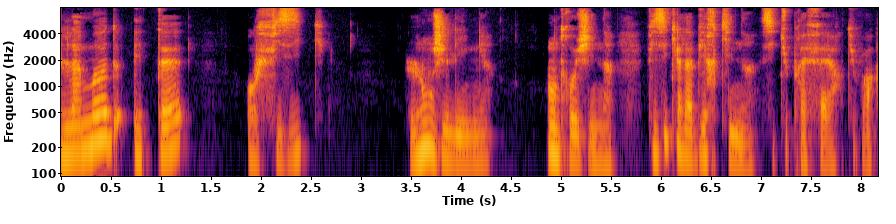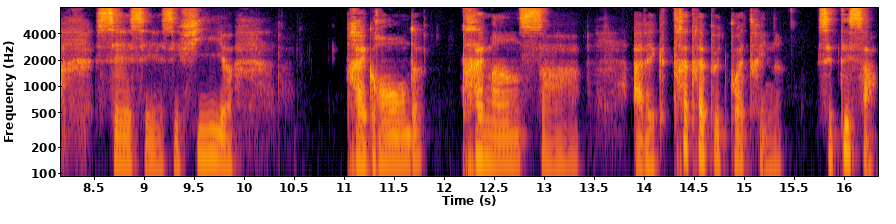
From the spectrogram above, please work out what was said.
la mode était au physique longiligne, androgyne, physique à la Birkin, si tu préfères, tu vois. Ces, ces, filles très grandes, très minces, avec très très peu de poitrine. C'était ça,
